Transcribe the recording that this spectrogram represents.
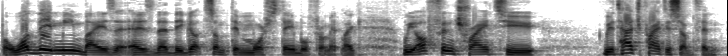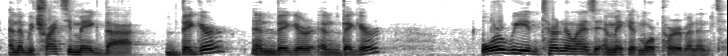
But what they mean by is, is that they got something more stable from it. Like we often try to we attach pride to something and then we try to make that bigger and mm. bigger and bigger or we internalize it and make it more permanent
